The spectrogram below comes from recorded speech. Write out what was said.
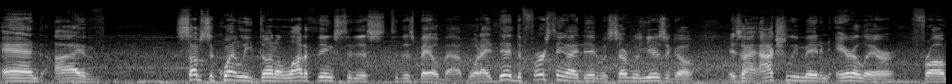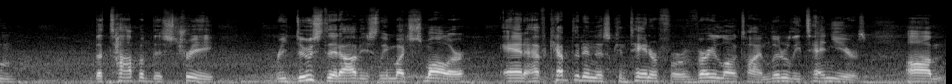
and I've subsequently done a lot of things to this to this baobab. What I did, the first thing I did was several years ago, is I actually made an air layer from the top of this tree, reduced it obviously much smaller, and have kept it in this container for a very long time, literally 10 years. Um,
